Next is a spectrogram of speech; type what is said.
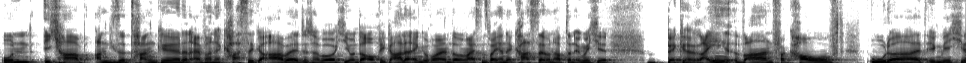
Und ich habe an dieser Tanke dann einfach an der Kasse gearbeitet, habe hier und da auch Regale eingeräumt, aber meistens war ich an der Kasse und habe dann irgendwelche Bäckereiwaren verkauft, oder halt irgendwelche,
